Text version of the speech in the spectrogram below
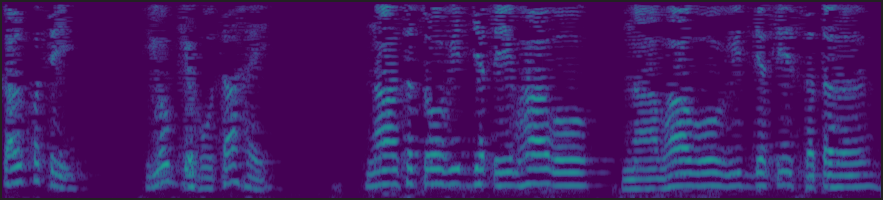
कल्पते, योग्य होता है। नासतो विद्यते भावो ना भावो विद्यते सतः।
